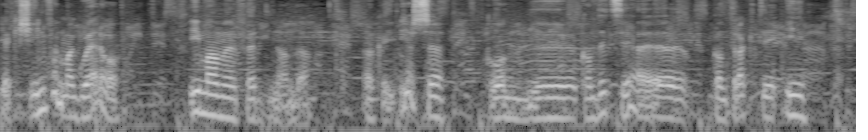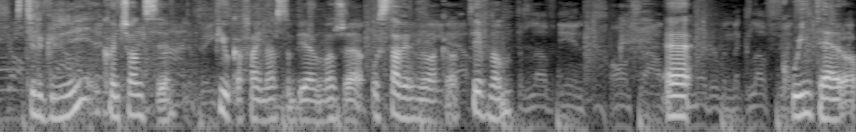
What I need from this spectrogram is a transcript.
jakiś Inform Aguero. I mamy Ferdinanda. Okej, jeszcze kon, y, kondycje, y, kontrakty i styl gry kończący. Piłka fajna sobie może ustawię jako aktywną. E, Quintero,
